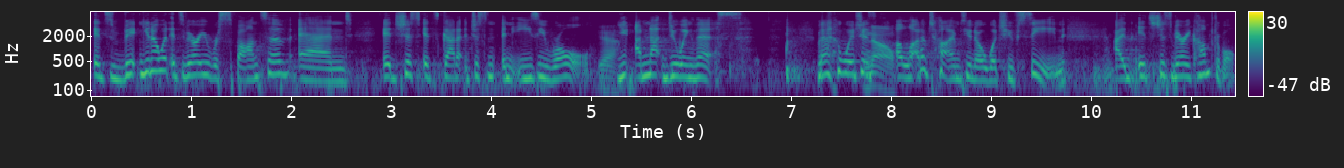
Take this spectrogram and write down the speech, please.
it's, you know what, it's very responsive and it's just, it's got a, just an easy roll. Yeah. You, I'm not doing this. Which is No. a lot of times, you know, what you've seen. I, it's just very comfortable.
